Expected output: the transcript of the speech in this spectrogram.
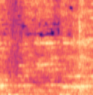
so.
